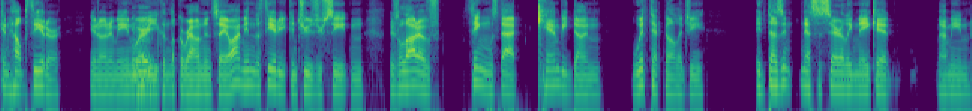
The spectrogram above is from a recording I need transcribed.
can help theater. You know what I mean? Where Mhm. you can look around and say, "Oh, I'm in the theater." You can choose your seat, and there's a lot of things that can be done with technology. It doesn't necessarily make it. I mean,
